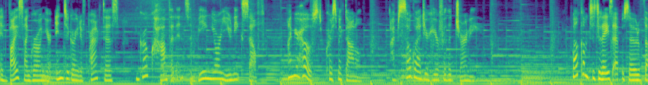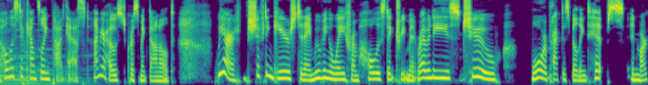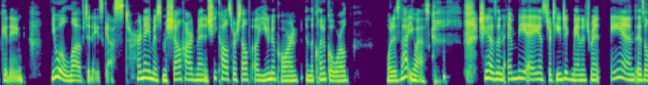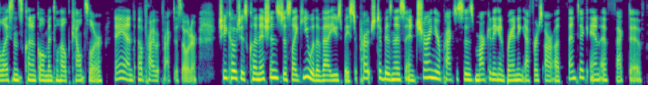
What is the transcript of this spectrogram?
advice on growing your integrative practice, and grow confidence in being your unique self. I'm your host, Chris McDonald. I'm so glad you're here for the journey. Welcome to today's episode of the Holistic Counseling Podcast. I'm your host, Chris McDonald. We are shifting gears today, moving away from holistic treatment remedies to more practice building tips in marketing. You will love today's guest. Her name is Michelle Hardman, and she calls herself a unicorn in the clinical world. What is that, you ask? she has an MBA in strategic management and is a licensed clinical mental health counselor and a private practice owner. She coaches clinicians just like you with a values based approach to business, ensuring your practices, marketing, and branding efforts are authentic and effective.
